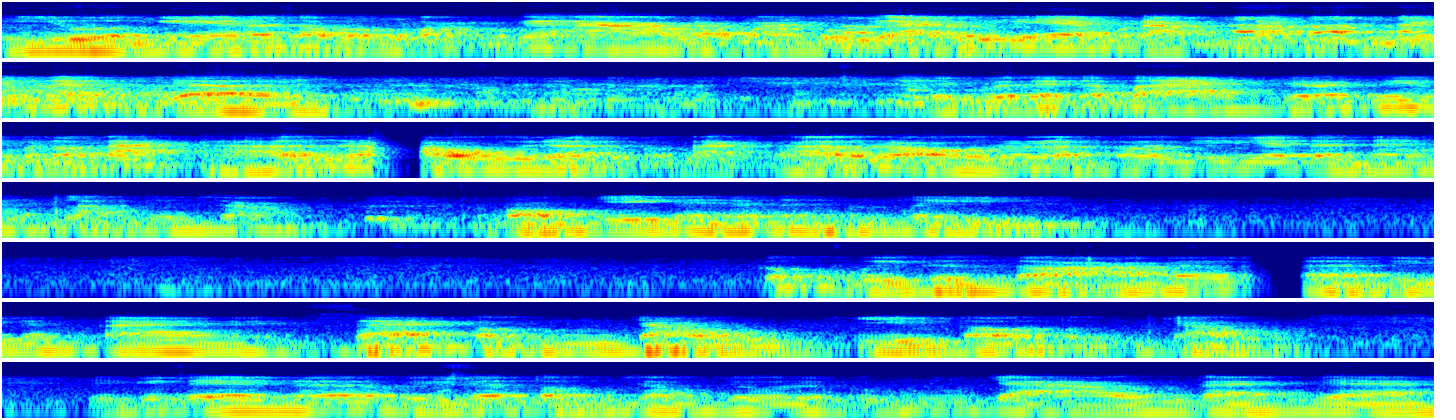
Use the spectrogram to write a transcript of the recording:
Thì vừa nghe nó xong rồi cũng bắt cái ao ra ngoài cũng gài cái ve mà đập đập cái một giờ để người thấy nó bạc cho đó, khi mà nó tắt thở rồi đó, nó tắt thở rồi đó là coi như gia đình ăn cũng làm trên xong một chị này nó thành nước mỹ có một vị thượng tọa đó là đi đám tang này, sáng tụng chầu, chiều tối tụng chầu. Thì cái đêm đó vị đó tụng xong chưa rồi cũng chào tan gia.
